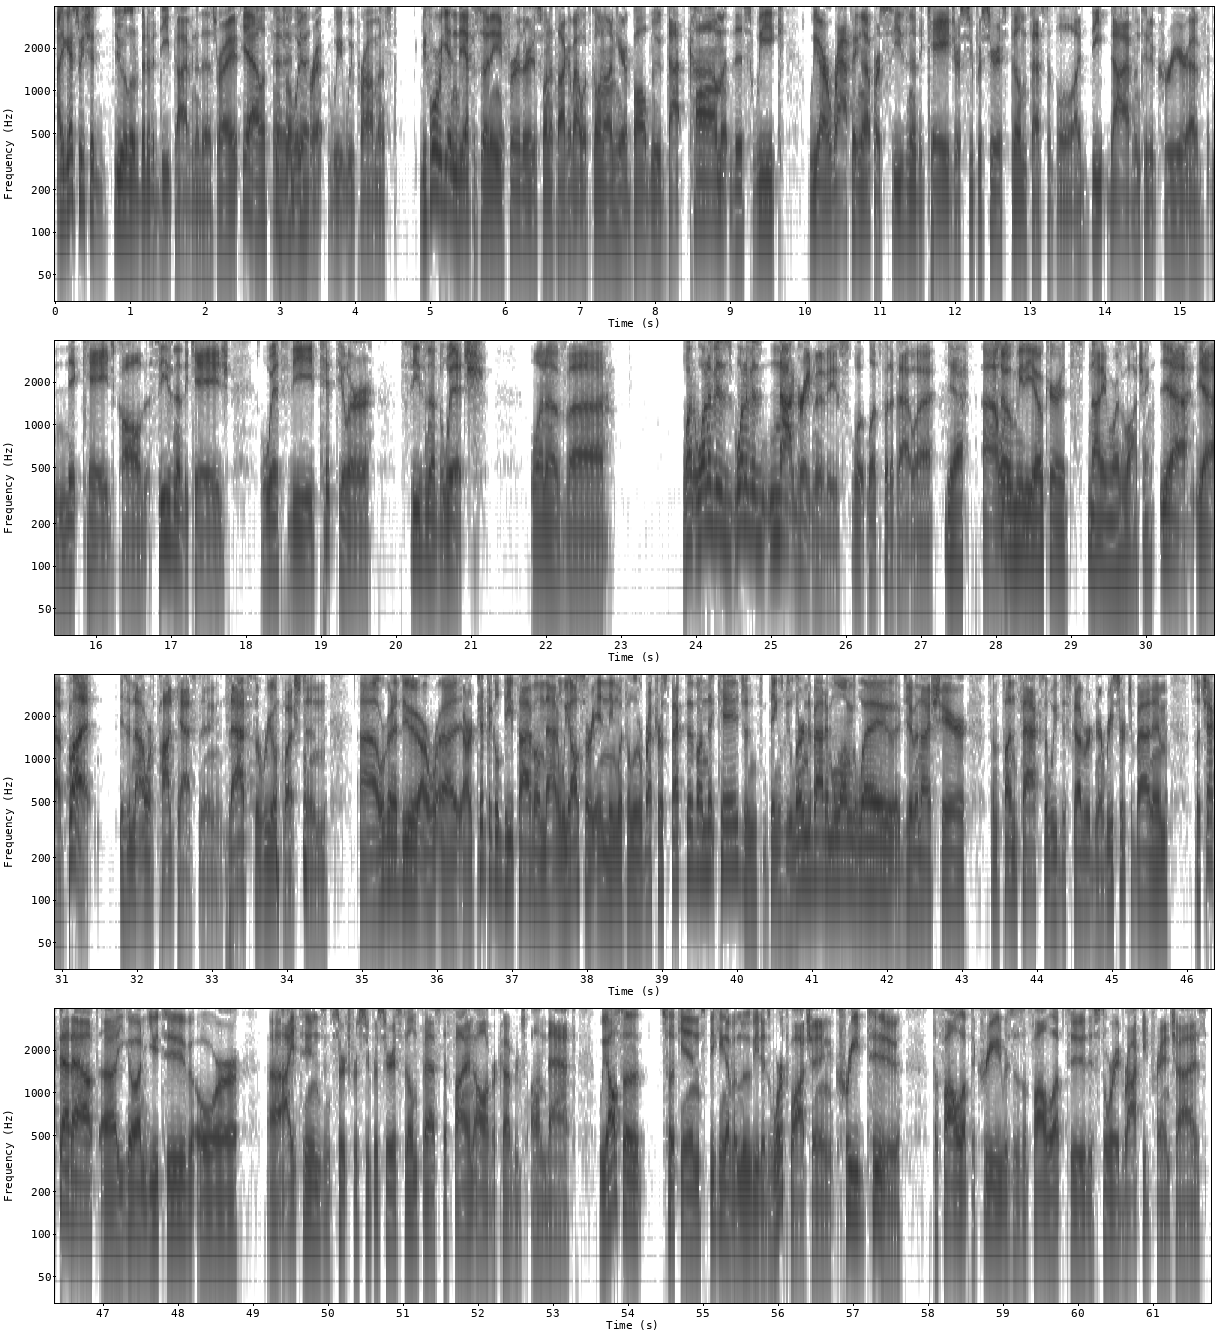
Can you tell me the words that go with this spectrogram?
I guess we should do a little bit of a deep dive into this, right? Yeah, let's That's what we, pre- we we promised. Before we get into the episode any further, I just want to talk about what's going on here at baldmove.com this week. We are wrapping up our Season of the Cage, our super serious film festival, a deep dive into the career of Nick Cage called Season of the Cage with the titular Season of the Witch, one of uh, one one of his one of his not great movies. Well, let's put it that way. Yeah. Uh, so with- mediocre, it's not even worth watching. Yeah, yeah. But is it not worth podcasting? That's the real question. Uh, we're going to do our uh, our typical deep dive on that, and we also are ending with a little retrospective on Nick Cage and some things we learned about him along the way. Jim and I share some fun facts that we discovered in our research about him. So check that out. Uh, you go on YouTube or uh, iTunes and search for Super Serious Film Fest to find all of our coverage on that. We also took in, speaking of a movie that's worth watching, Creed 2, the follow up to Creed, which is a follow up to the storied Rocky franchise.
